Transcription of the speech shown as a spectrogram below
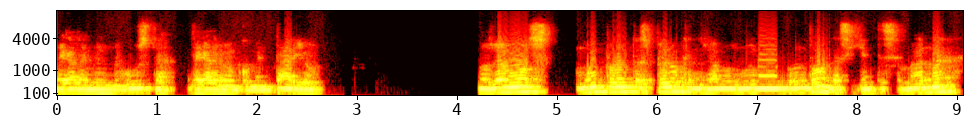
regálame un me gusta, regálame un comentario. Nos vemos muy pronto, espero que nos veamos muy, muy pronto en la siguiente semana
